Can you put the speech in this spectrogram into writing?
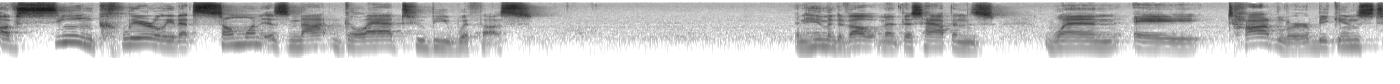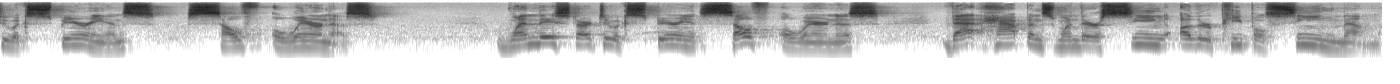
of seeing clearly that someone is not glad to be with us. In human development, this happens when a toddler begins to experience self awareness. When they start to experience self awareness, that happens when they're seeing other people seeing them.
